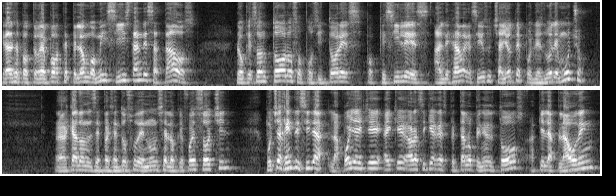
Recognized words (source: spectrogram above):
Gracias por tu reporte, Pelongo. Mi, sí, están desatados. Lo que son todos los opositores, porque si les, al dejar de recibir su chayote, pues les duele mucho. Acá donde se presentó su denuncia, lo que fue Xochitl. Mucha gente sí la, apoya, hay que, hay que, ahora sí que respetar la opinión de todos. Aquí le aplauden.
